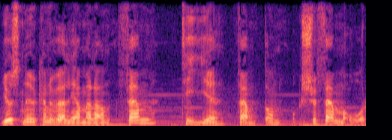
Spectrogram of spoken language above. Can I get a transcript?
Just nu kan du välja mellan 5, 10, 15 och 25 år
